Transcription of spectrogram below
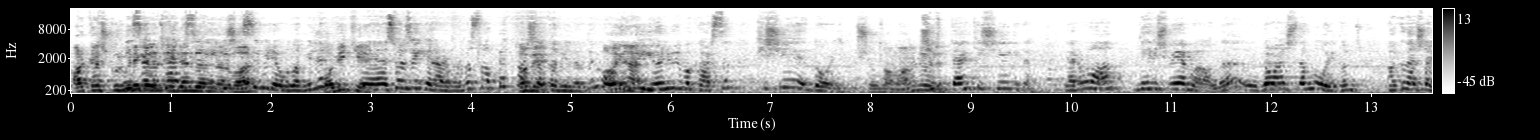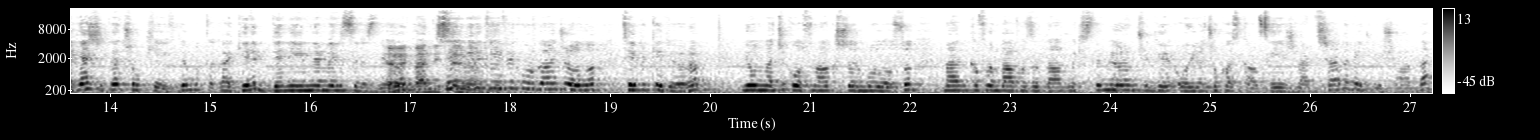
Arkadaş grubuyla İnsanın gelen kendisiyle eğlenenler var. bile olabilir. Tabii ki. Ee, söze girer burada, sohbet Tabii. başlatabilir değil mi? Aynen. Oyunun yönü bir bakarsın, kişiye doğru gitmiş olur. Tamamen öyle. Çiftten kişiye gider. Yani o an gelişmeye bağlı, e, doğaçlama oyunu. Arkadaşlar gerçekten çok keyifli. Mutlaka gelip deneyimlemelisiniz diyorum. Evet, ben de isterim Sevgili yani. Tevfik Urgancıoğlu, tebrik ediyorum. Yolun açık olsun, alkışların bol olsun. Ben kafanı daha fazla dağıtmak istemiyorum çünkü oyuna çok az kaldı. Seyirciler dışarıda bekliyor şu anda.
